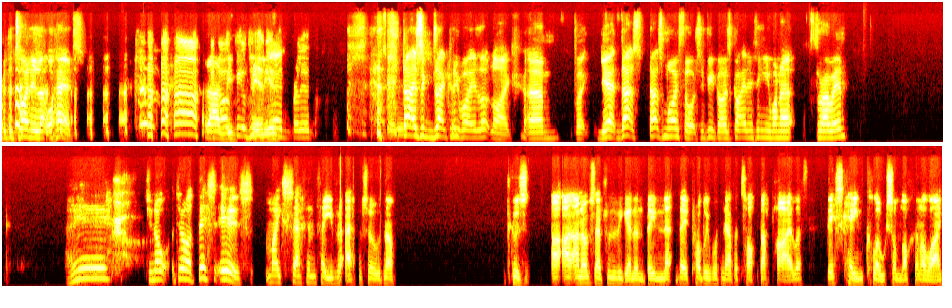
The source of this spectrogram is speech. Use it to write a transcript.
with the tiny little head. oh, be Beetlejuice brilliant. end, brilliant. that is exactly what it looked like. Um, but yeah, that's that's my thoughts. Have you guys got anything you want to throw in? Eh, do you know? Do you know what? This is my second favorite episode now because I, I, and I've said from the beginning they ne- they probably would never top that pilot. This came close. I'm not gonna lie.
